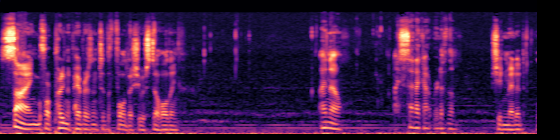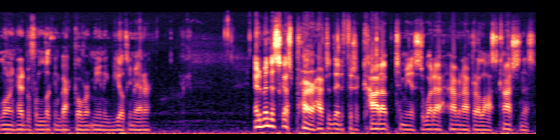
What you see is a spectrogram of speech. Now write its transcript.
sighing before putting the papers into the folder she was still holding. I know. I said I got rid of them, she admitted, lowering her head before looking back over at me in a guilty manner. It had been discussed prior after they'd officially caught up to me as to what happened after I lost consciousness.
